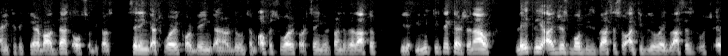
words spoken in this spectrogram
I need to take care about that also because sitting at work or being uh, or doing some office work or sitting in front of the laptop, you, you need to take care. So now, lately, I just bought these glasses, so anti-blue glasses, which uh,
